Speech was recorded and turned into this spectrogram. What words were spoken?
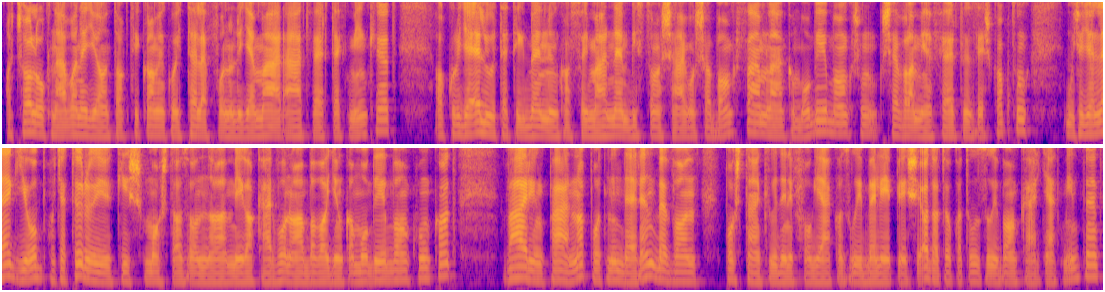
a csalóknál van egy olyan taktika, amikor hogy telefonon ugye már átvertek minket, akkor ugye elültetik bennünk azt, hogy már nem biztonságos a bankszámlánk, a mobilbankunk, se valamilyen fertőzést kaptunk. Úgyhogy a legjobb, hogyha töröljük is most azonnal, még akár vonalba vagyunk a mobilbankunkat, várjunk pár napot, minden rendben van, postán küldeni fogják az új belépési adatokat, az új bankkártyát, mindent.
